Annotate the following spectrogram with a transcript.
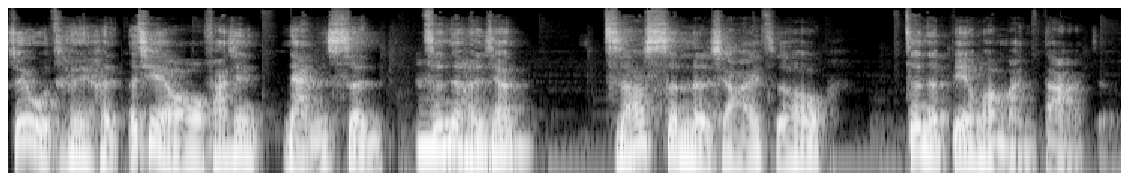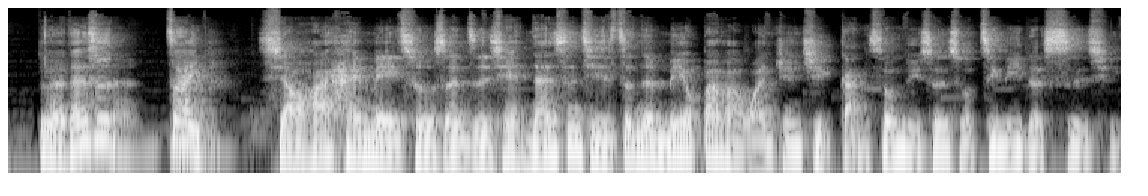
所以我可以很，而且哦，我发现男生真的很像，嗯只要生了小孩之后，真的变化蛮大的，对啊，但是在嗯小孩还没出生之前，男生其实真的没有办法完全去感受女生所经历的事情。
